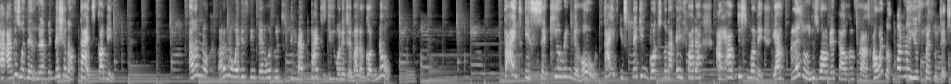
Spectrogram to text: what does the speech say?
and this is where the revelation of tithes come in. I don't know. I don't know where this thing came. With to think that tithe is giving money to a man of God. No, Tithe is securing the whole. Tithe is making God to know that, hey, Father, I have this money. You have blessed me with this 100,000 francs. I want to honor you first with it.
